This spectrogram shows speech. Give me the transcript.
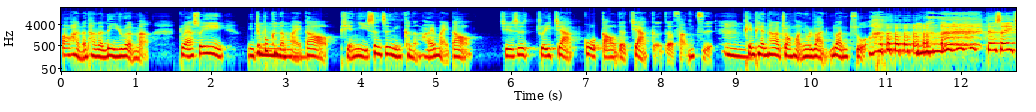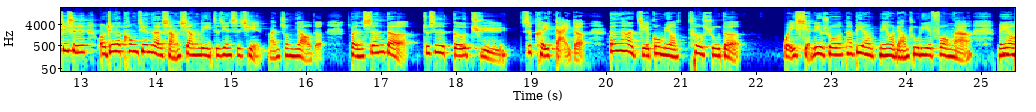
包含了它的利润嘛，对啊，所以你就不可能买到便宜，嗯、甚至你可能还会买到其实是追价过高的价格的房子。嗯，偏偏它的装潢又乱乱做。对，所以其实我觉得空间的想象力这件事情蛮重要的。本身的就是格局是可以改的，但是它的结构没有特殊的。危险，例如说它并没有梁柱裂缝啊，没有、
